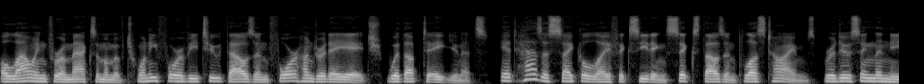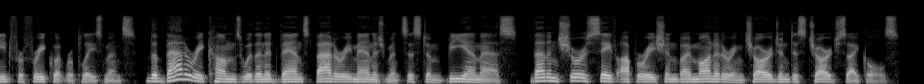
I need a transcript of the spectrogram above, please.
allowing for a maximum of 24 V2400 AH with up to 8 units. It has a cycle life exceeding 6,000 plus times, reducing the need for frequent replacements. The battery comes with an advanced battery management system BMS that ensures safe operation by monitoring charge and discharge cycles.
